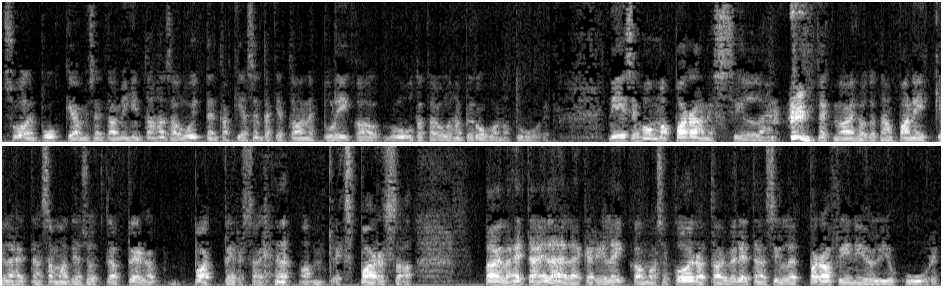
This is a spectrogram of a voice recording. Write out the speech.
suolen puhkeamisen tai mihin tahansa luitten takia, sen takia, että on annettu liikaa luuta tai ollut ihan pirun tuuri, niin ei se homma parane sillä, että me aiheutetaan paniikki, lähdetään saman tien syöttää per, par, persa, anteeksi, parsaa, tai lähdetään eläinlääkäriin leikkaamaan se koira, tai vedetään sille parafiiniöljykuuri,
